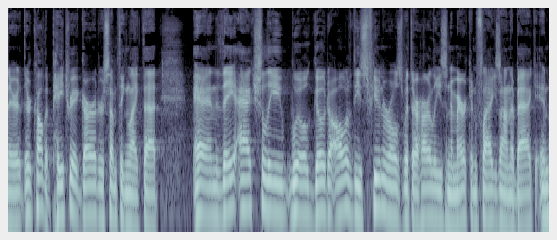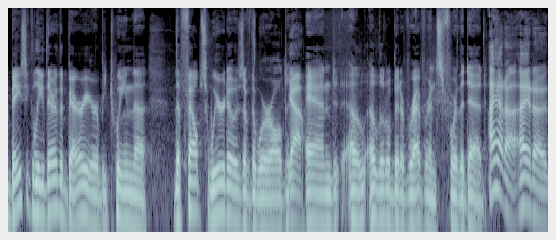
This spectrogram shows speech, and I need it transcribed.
they're they're called the Patriot Guard or something like that. And they actually will go to all of these funerals with their Harleys and American flags on the back, and basically they're the barrier between the the Phelps weirdos of the world Yeah. and a, a little bit of reverence for the dead. I had a I had a,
